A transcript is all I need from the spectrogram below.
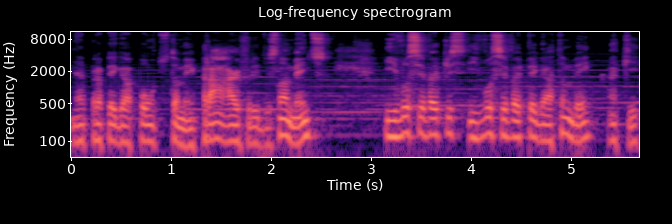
né, para pegar pontos também para a árvore dos lamentos. E você, vai, e você vai pegar também aqui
